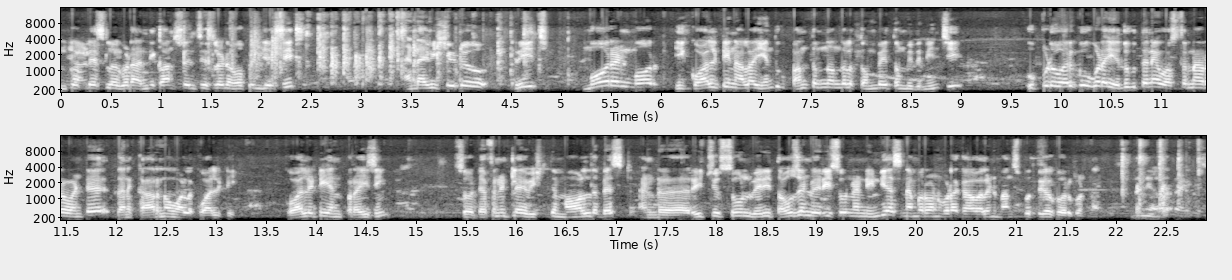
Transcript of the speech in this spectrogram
ఇంకో ప్లేస్లో కూడా అన్ని కాన్స్టిట్యున్సీస్లోనే ఓపెన్ చేసి and I wish you to reach more and more ఈ క్వాలిటీని అలా ఎందుకు పంతొమ్మిది వందల తొంభై తొమ్మిది నుంచి ఇప్పుడు వరకు కూడా ఎదుగుతూనే వస్తున్నారు అంటే దానికి కారణం వాళ్ళ quality quality and pricing so definitely I wish them all the best and reach you soon very thousand very soon and India's number one కూడా కావాలని మనస్ఫూర్తిగా కోరుకుంటున్నాను. ధన్యవాదాలు.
